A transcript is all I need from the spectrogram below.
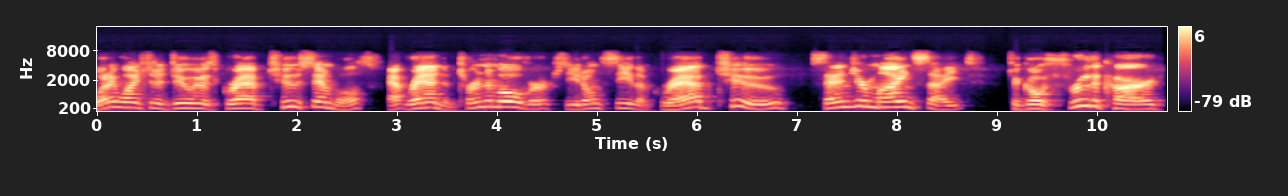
What I want you to do is grab two symbols at random, turn them over so you don't see them. Grab two, send your mind sight to go through the card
